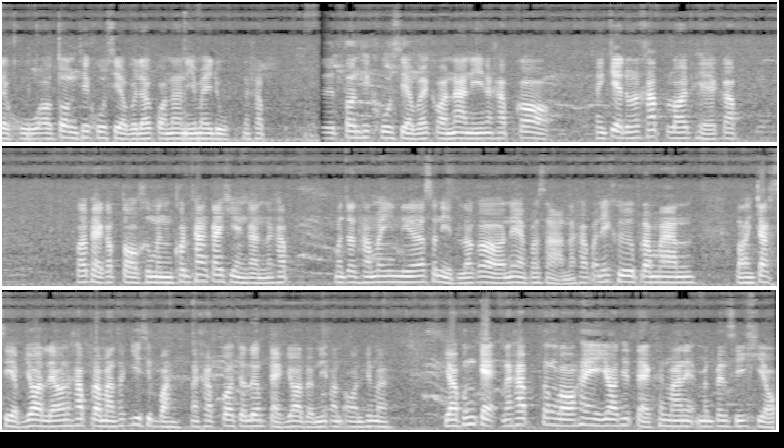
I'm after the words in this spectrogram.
เดี๋ยวครูเอาต้นที่ครูเสียบไว้แล้วก่อนหน้านี้มาดูนะครับ คือต้นที่ครูเสียบไว้ก่อนหน้านี้นะครับ ก็สังเกตดูนะครับ รอยแผลกับ รอยแผลกับต่อคือมันค่อนข้างใกล้เคียงกันนะครับ มันจะทำให้เนื้อสนิทแล้วก็แนบประสานนะครับ อันนี้คือประมาณหลังจากเสียบยอดแล้วนะครับ ประมาณสัก 20 วันนะครับ ก็จะเริ่มแตกยอดแบบนี้อ่อนๆขึ้นมา อย่าเพิ่งแกะนะครับ ต้องรอให้ยอดที่แตกขึ้นมาเนี่ยมันเป็นสีเขียว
